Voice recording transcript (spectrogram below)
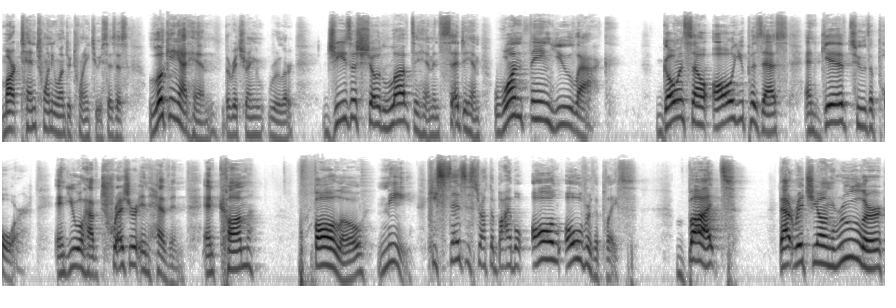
Mark 10 21 through 22, he says this Looking at him, the rich young ruler, Jesus showed love to him and said to him, One thing you lack. Go and sell all you possess and give to the poor, and you will have treasure in heaven. And come, follow me. He says this throughout the Bible all over the place. But that rich young ruler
